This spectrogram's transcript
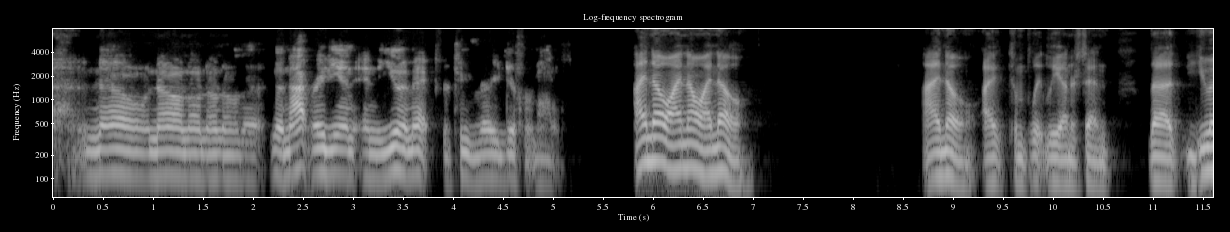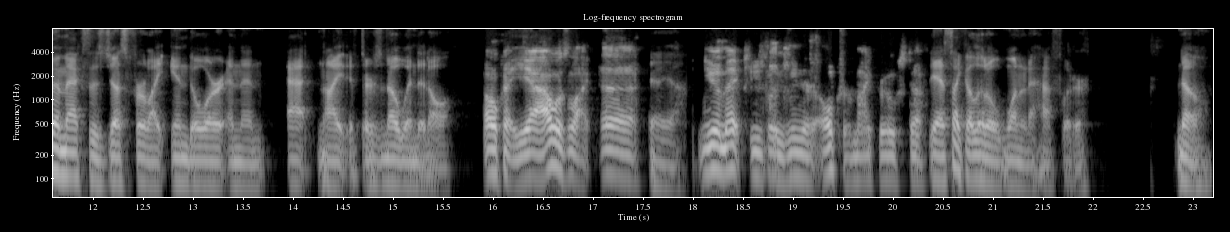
No, no, no, no, no. The the Night Radian and the UMX are two very different models. I know, I know, I know. I know. I completely understand. The UMX is just for like indoor and then at night if there's no wind at all. Okay, yeah, I was like, uh, Yeah, yeah. UMX usually is in their ultra micro stuff. Yeah, it's like a little one and a half footer. No,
